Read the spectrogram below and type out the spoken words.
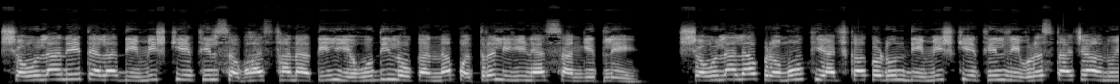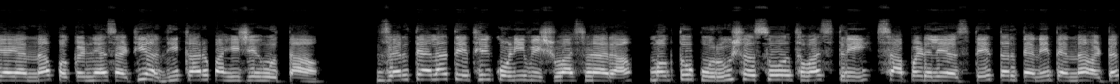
शौलाने त्याला दिमिश्क येथील सभास्थानातील यहुदी लोकांना पत्र लिहिण्यास सांगितले. शौलाला प्रमुख याचकाकडून दिमिश्क येथील निवृस्ताच्या अनुयायांना पकडण्यासाठी अधिकार पाहिजे होता. जर त्याला तेथे कोणी विश्वासणारा मग तो पुरुष असो अथवा स्त्री सापडले असते तर त्याने त्यांना अटक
